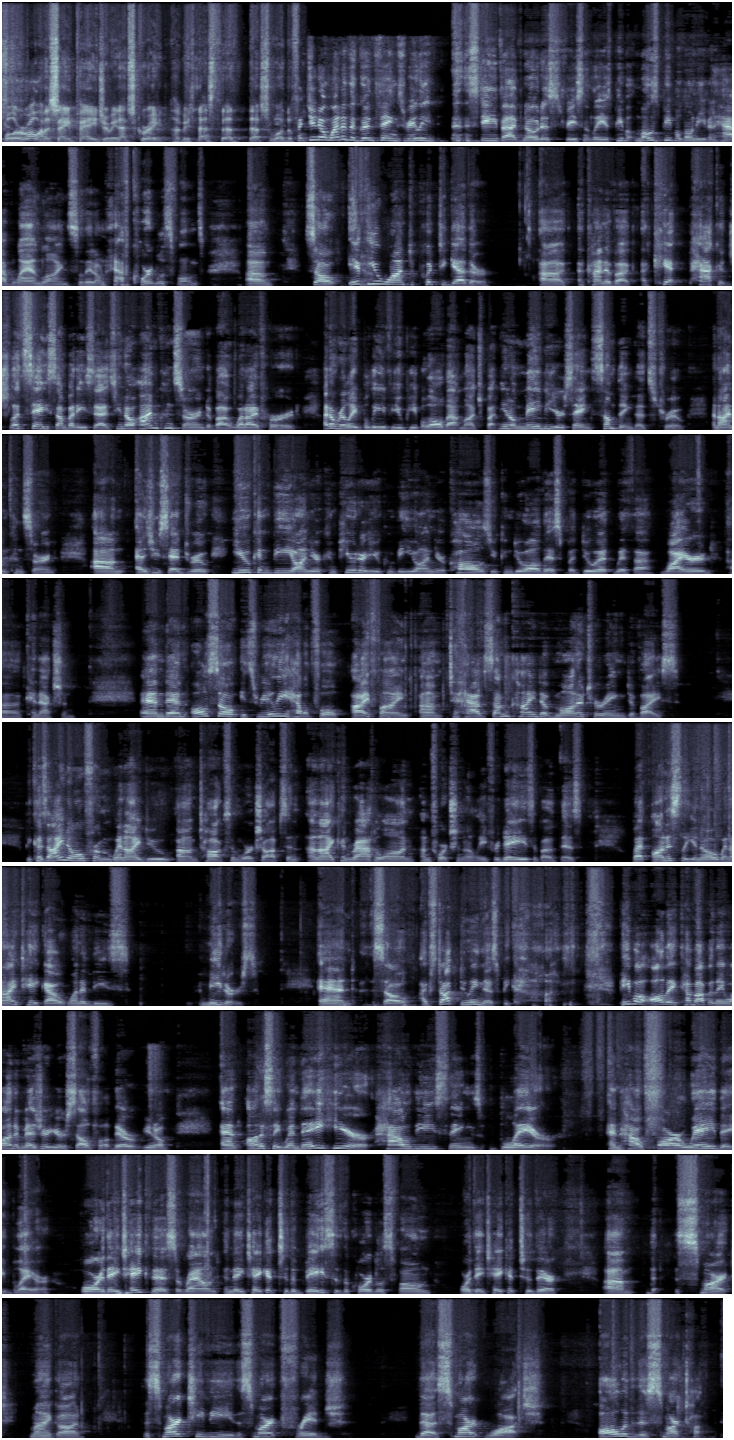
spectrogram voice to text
well, they're all on the same page. I mean, that's great. I mean, that's that, that's wonderful. But you know, one of the good things, really, Steve, I've noticed recently is people. Most people don't even have landlines, so they don't have cordless phones. Um, so if yeah. you want to put together a kind of a, a kit package, let's say somebody says, you know, I'm concerned about what I've heard. I don't really believe you people all that much, but you know, maybe you're saying something that's true, and I'm concerned. Um, as you said, Drew, you can be on your computer, you can be on your calls, you can do all this, but do it with a wired uh, connection. And then also, it's really helpful, I find, um, to have some kind of monitoring device. Because I know from when I do um, talks and workshops, and, and I can rattle on, unfortunately, for days about this. But honestly, you know, when I take out one of these meters, and so I've stopped doing this because people all they come up and they want to measure yourself, their, you know, and honestly, when they hear how these things blare and how far away they blare, or they take this around and they take it to the base of the cordless phone, or they take it to their um, the, smart, my God, the smart TV, the smart fridge, the smart watch, all of this smart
